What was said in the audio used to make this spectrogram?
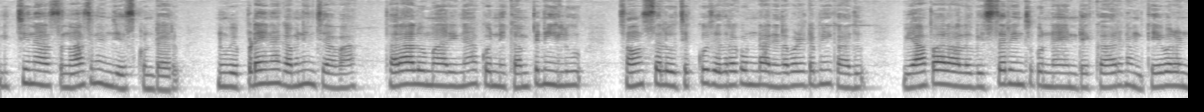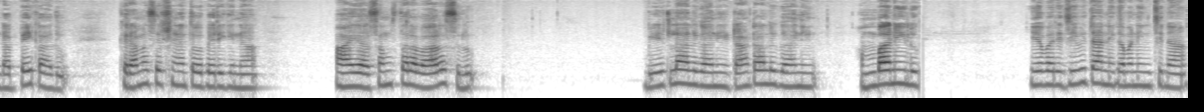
ఇచ్చిన నాశనం చేసుకుంటారు. నువ్వు ఎప్పుడైనా గమనించావా? తరాలు మారినా కొన్ని కంపెనీలు సంస్థలు చెక్కు చెదరకుండా నిలబడటమే కాదు వ్యాపారాలు విస్తరించుకున్నాయంటే కారణం కేవలం డబ్బే కాదు. క్రమశిక్షణతో పెరిగిన ఆయా సంస్థల వారసులు. బిర్లాలు కానీ టాటాలు కానీ అంబానీలు. ఎవరి జీవితాన్ని గమనించినా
